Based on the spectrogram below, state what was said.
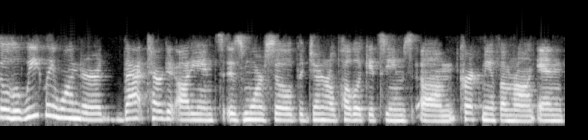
So the weekly wander, that target audience is more so the general public. It seems. Um, correct me if I'm wrong. And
